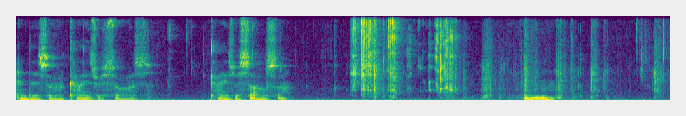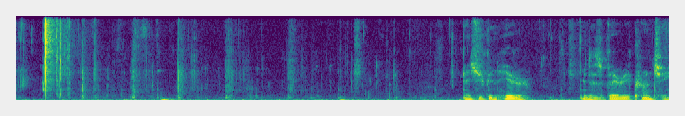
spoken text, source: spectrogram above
and this uh, Kaiser sauce, Kaiser salsa. Mmm. As you can hear, it is very crunchy.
